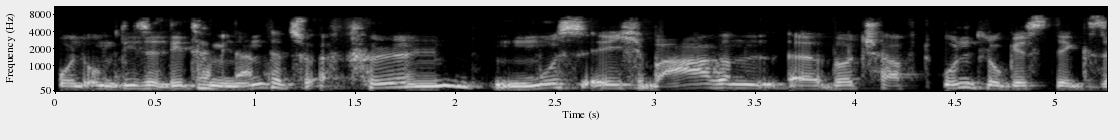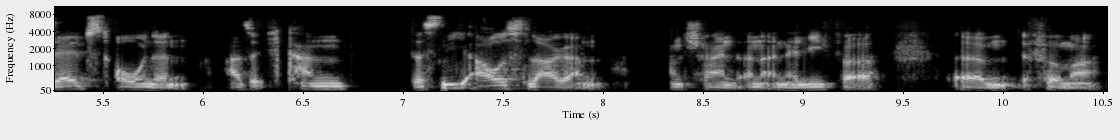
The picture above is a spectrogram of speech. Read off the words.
Und um diese Determinante zu erfüllen, muss ich Warenwirtschaft und Logistik selbst ownen. Also ich kann das nicht auslagern, anscheinend an eine Lieferfirma.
